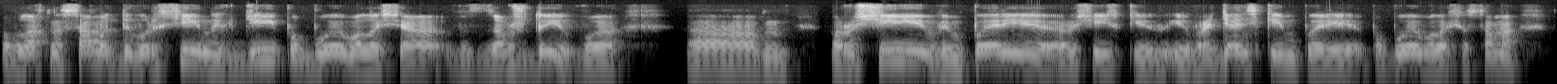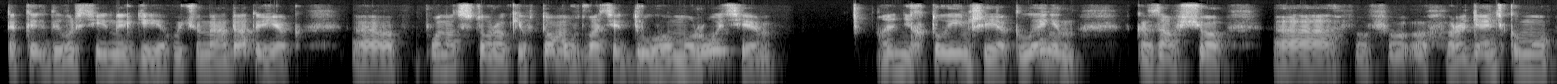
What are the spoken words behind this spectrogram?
власне саме диверсійних дій побоювалися завжди в Росії в імперії російській і в радянській імперії побоювалася саме таких диверсійних дій. Я хочу нагадати, як понад 100 років тому, в 22-му році, ніхто інший, як Ленін, казав, що е, в радянському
